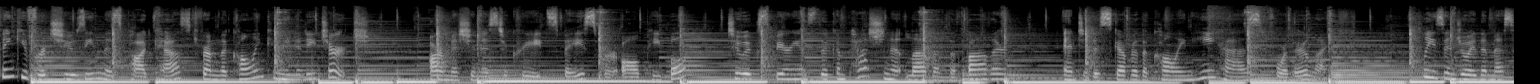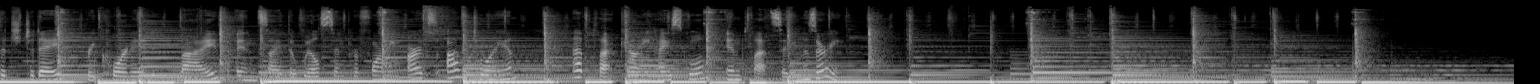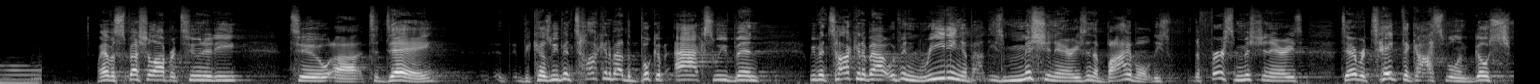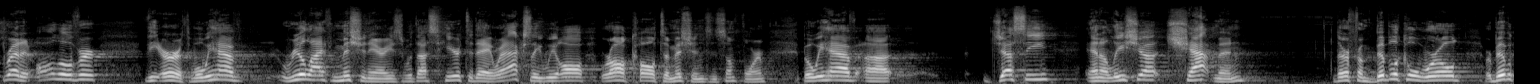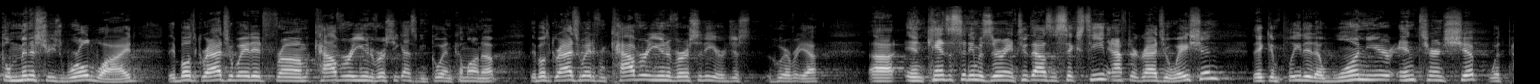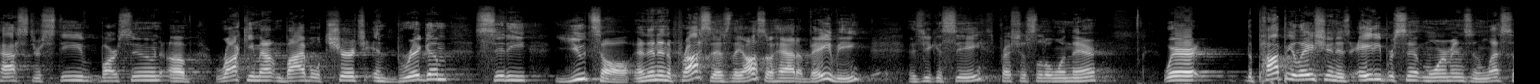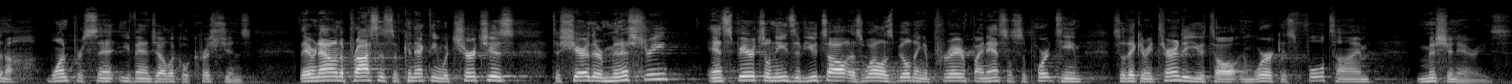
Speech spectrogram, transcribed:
Thank you for choosing this podcast from the Calling Community Church. Our mission is to create space for all people to experience the compassionate love of the Father and to discover the calling He has for their life. Please enjoy the message today, recorded live inside the Wilson Performing Arts Auditorium at Platte County High School in Platte City, Missouri. We have a special opportunity to uh, today because we've been talking about the book of Acts. We've been we've been talking about we've been reading about these missionaries in the Bible. These the first missionaries to ever take the gospel and go spread it all over the earth. Well, we have real life missionaries with us here today. We're actually we all we're all called to missions in some form, but we have uh, Jesse and Alicia Chapman they're from Biblical World or Biblical Ministries Worldwide. They both graduated from Calvary University. You guys can go ahead and come on up. They both graduated from Calvary University, or just whoever, yeah, uh, in Kansas City, Missouri in 2016. After graduation, they completed a one year internship with Pastor Steve Barsoon of Rocky Mountain Bible Church in Brigham City, Utah. And then in the process, they also had a baby, as you can see, precious little one there, where the population is 80% Mormons and less than 1% evangelical Christians. They are now in the process of connecting with churches to share their ministry and spiritual needs of Utah, as well as building a prayer and financial support team so they can return to Utah and work as full time missionaries.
